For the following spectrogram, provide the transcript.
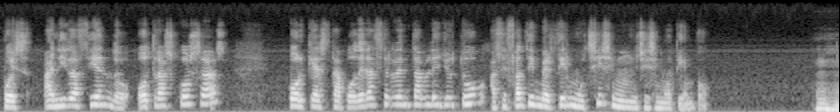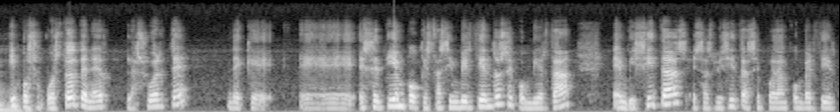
pues han ido haciendo otras cosas porque hasta poder hacer rentable YouTube hace falta invertir muchísimo, muchísimo tiempo. Y por supuesto tener la suerte de que eh, ese tiempo que estás invirtiendo se convierta en visitas, esas visitas se puedan convertir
